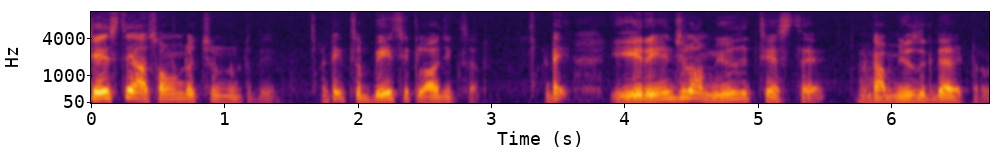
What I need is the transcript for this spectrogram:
చేస్తే ఆ సౌండ్ వచ్చి ఉంటుంది అంటే it's a basic logic sir అంటే ఏ రేంజ్లో ఆ మ్యూజిక్ చేస్తే అంటే ఆ మ్యూజిక్ డైరెక్టర్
